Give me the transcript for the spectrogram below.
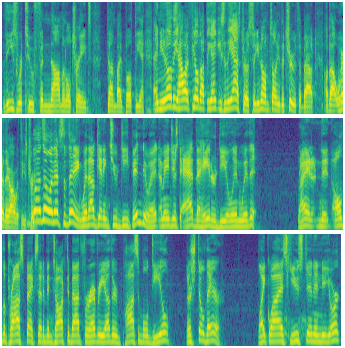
These were two phenomenal trades done by both the and you know the how I feel about the Yankees and the Astros, so you know I'm telling you the truth about about where they are with these trades. Well, no, and that's the thing. Without getting too deep into it, I mean, just add the Hader deal in with it, right? All the prospects that have been talked about for every other possible deal, they're still there. Likewise, Houston and New York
